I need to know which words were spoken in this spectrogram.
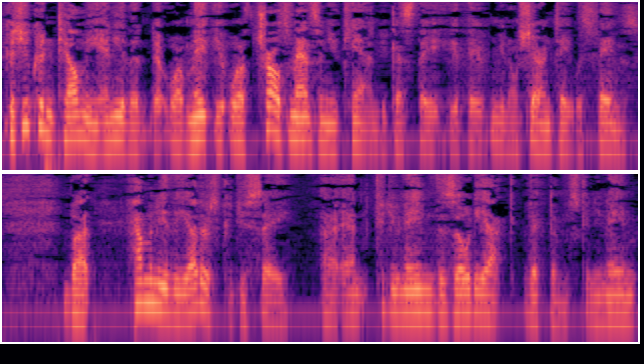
because you couldn't tell me any of the well, maybe well Charles Manson you can because they they you know Sharon Tate was famous, but how many of the others could you say? Uh, and could you name the Zodiac victims? Can you name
